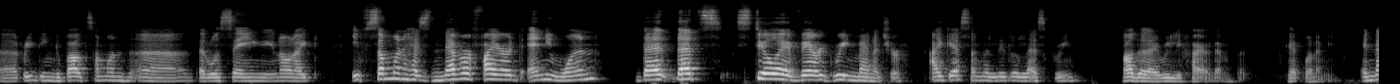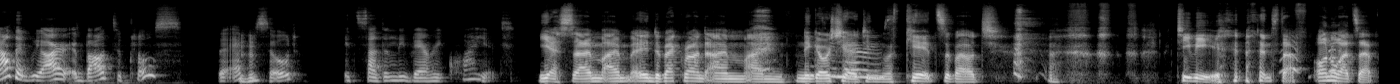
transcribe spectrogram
uh, reading about someone uh, that was saying, you know, like if someone has never fired anyone, that that's still a very green manager. I guess I'm a little less green. Not that I really fire them, but get what I mean. And now that we are about to close the mm-hmm. episode, mm-hmm. it's suddenly very quiet. Yes, I'm. I'm in the background. I'm. I'm negotiating with kids about uh, TV and stuff on WhatsApp.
